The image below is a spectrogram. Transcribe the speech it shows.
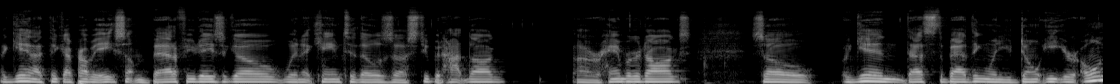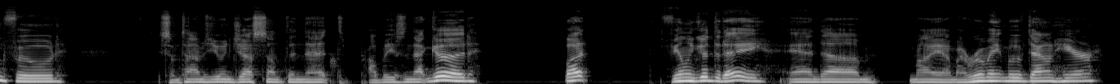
Again, I think I probably ate something bad a few days ago when it came to those uh, stupid hot dog or hamburger dogs. So again, that's the bad thing when you don't eat your own food. Sometimes you ingest something that probably isn't that good, but feeling good today. And um, my uh, my roommate moved down here,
